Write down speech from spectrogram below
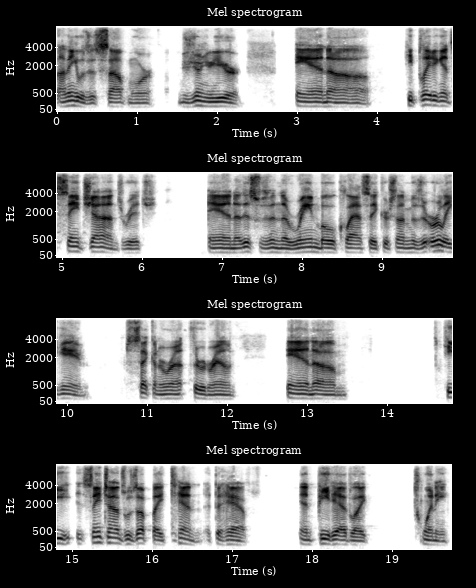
I think it was a sophomore, junior year, and uh, he played against St. John's, Rich, and uh, this was in the Rainbow Classic or something. It was an early game, second or third round, and um, he St. John's was up by ten at the half and Pete had like 20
